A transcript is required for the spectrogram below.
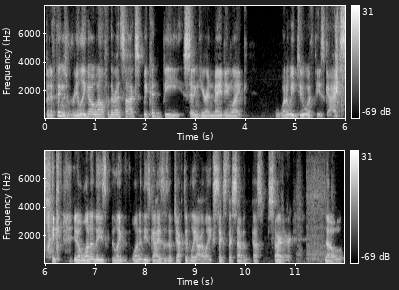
But if things really go well for the Red Sox, we could be sitting here in May being like, what do we do with these guys? like, you know, one of these like one of these guys is objectively our like sixth or seventh best starter. So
